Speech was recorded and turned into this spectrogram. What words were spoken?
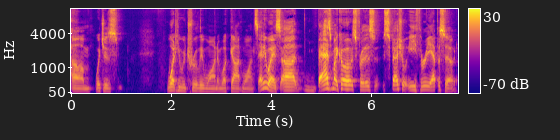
um, which is what he would truly want and what God wants. Anyways, uh, as my co-host for this special E3 episode,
